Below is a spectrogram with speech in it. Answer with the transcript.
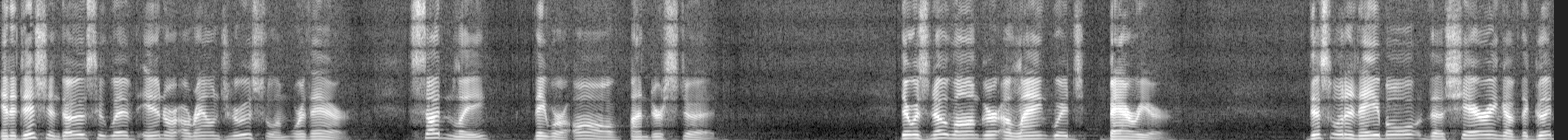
In addition, those who lived in or around Jerusalem were there. Suddenly, they were all understood. There was no longer a language barrier. This would enable the sharing of the good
